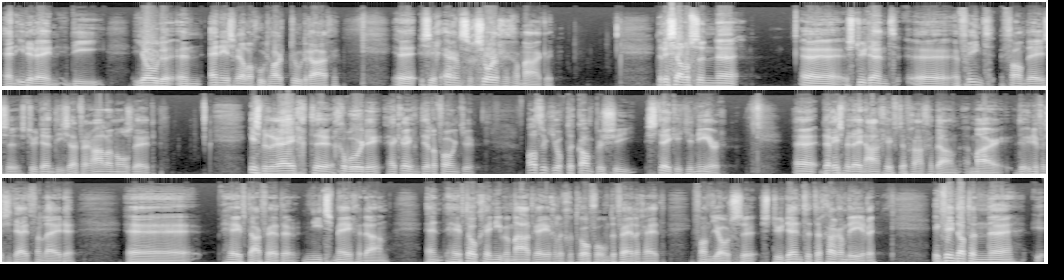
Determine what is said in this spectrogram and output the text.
en iedereen die Joden en Israël een goed hart toedragen, uh, zich ernstig zorgen gaan maken. Er is zelfs een, uh, uh, student, uh, een vriend van deze student die zijn verhaal aan ons deed, is bedreigd geworden. Hij kreeg een telefoontje. Als ik je op de campus zie, steek ik je neer. Daar is meteen aangifte van gedaan, maar de Universiteit van Leiden heeft daar verder niets mee gedaan. En heeft ook geen nieuwe maatregelen getroffen om de veiligheid van Joodse studenten te garanderen. Ik vind dat een uh,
